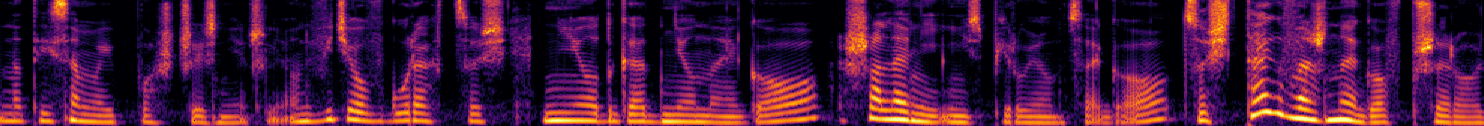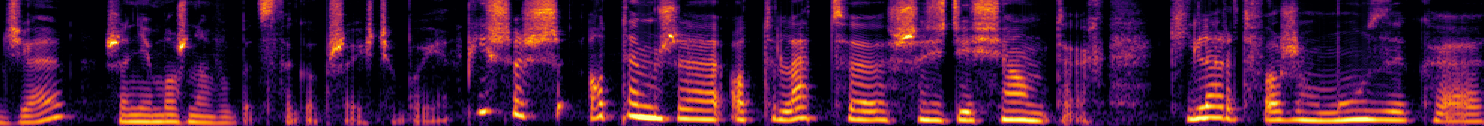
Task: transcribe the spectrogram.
na tej samej płaszczyźnie, czyli on widział w górach coś nieodgadnionego, szalenie inspirującego, coś tak ważnego w przyrodzie, że nie można wobec tego przejść obojętnie. Piszesz o tym, że od lat 60. Killer tworzył muzykę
